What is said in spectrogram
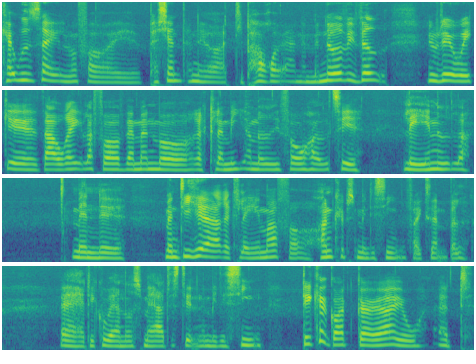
kan udtale mig for øh, patienterne og de pårørende, men noget vi ved, nu er det jo ikke, øh, der er jo regler for, hvad man må reklamere med i forhold til lægemidler, men, øh, men de her reklamer for håndkøbsmedicin for eksempel, øh, det kunne være noget smertestillende medicin, det kan godt gøre jo, at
